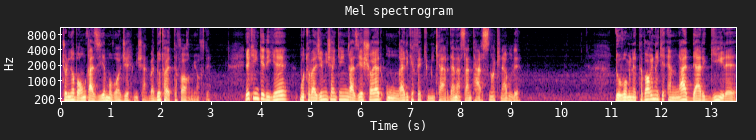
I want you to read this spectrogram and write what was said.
چون اینا با اون قضیه مواجه میشن و دو تا اتفاق میفته یکی اینکه دیگه متوجه میشن که این قضیه شاید اونقدری که فکر می‌کردن اصلا ترسناک نبوده. دومین اتفاق اینه که انقدر درگیر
